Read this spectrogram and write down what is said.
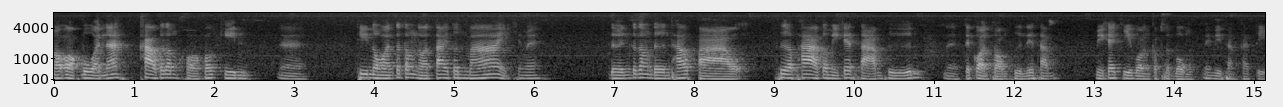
มาออกบวชนะข้าวก็ต้องขอเขากินนะที่นอนก็ต้องนอนใต้ต้นไม้ใช่ไหมเดินก็ต้องเดินเท้าเปล่า เสื้อผ้าก็มีแค่สามผืนนะแต่ก่อนสองผืนได้ซ้ำมีแค่จีวรกับสบง ไม่มีสังคติ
